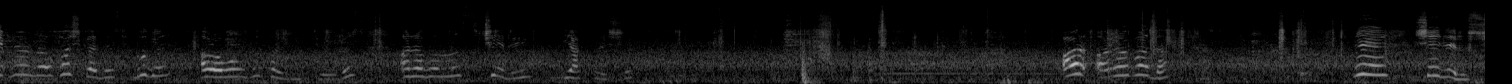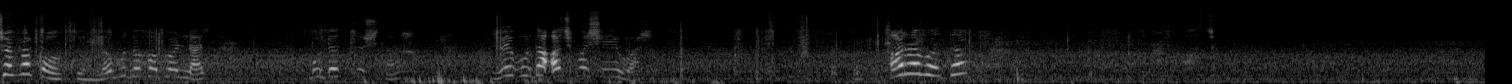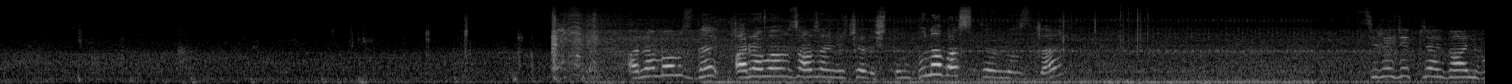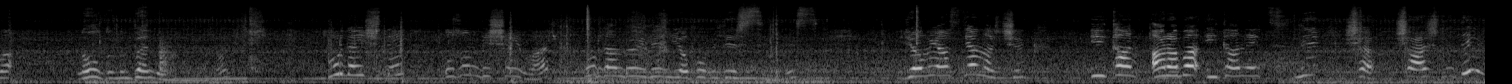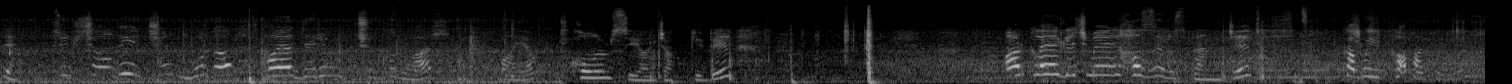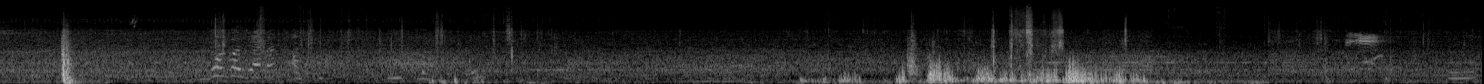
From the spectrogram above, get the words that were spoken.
Hepinize hoş geldiniz. Bugün arabamızı tanıtıyoruz. Arabamız Chery yaklaşık. Ar arabada ve şeyleri şafak koltuğunda burada hoparlör, burada tuşlar ve burada açma şeyi var. Arabada Arabamızda arabamız az önce çalıştım. Buna bastığınızda silecekler galiba ne olduğunu ben de bilmiyorum. Burada işte uzun bir şey var. Buradan böyle yapabilirsiniz. Camı yaslayan açık. İnternet, araba internetli şa- şarjlı değil de Türkçe olduğu için burada kolum sıyacak gibi. Arkaya geçmeye hazırız bence. Kapıyı kapatıyoruz. Bagajı hemen.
